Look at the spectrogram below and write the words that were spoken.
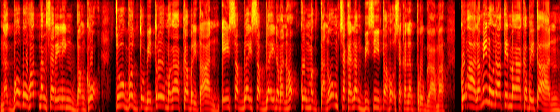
Nagbubuhat ng sariling bangko. Too good to be true mga kabalitaan. E sablay-sablay naman ho kung magtanong sa kanilang bisita ho sa kanilang programa. Kung alamin ho natin mga kabaitaan,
